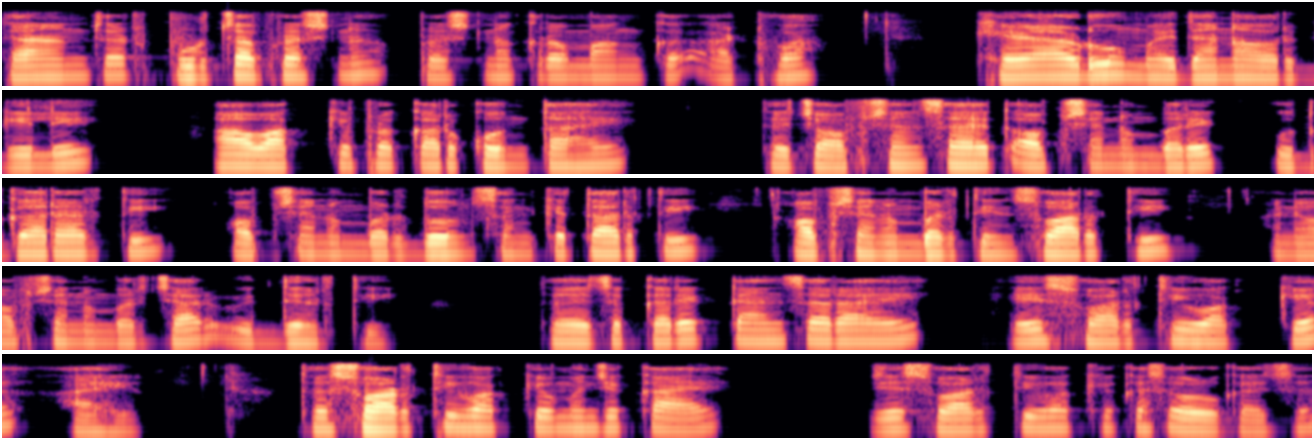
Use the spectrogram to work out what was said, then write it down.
त्यानंतर पुढचा प्रश्न प्रश्न क्रमांक आठवा. खेळाडू मैदानावर गेले. हा वाक्यप्रकार कोणता आहे? त्याचे ऑप्शन्स आहेत. ऑप्शन नंबर एक उद्गारार्थी. ऑप्शन नंबर दोन संकेतार्थी. ऑप्शन नंबर तीन स्वार्थी. आणि ऑप्शन नंबर चार विद्यार्थी. तर याचं करेक्ट आन्सर आहे. हे स्वार्थी वाक्य आहे. तर स्वार्थी वाक्य म्हणजे काय? जे स्वार्थी वाक्य कसं ओळखायचं?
